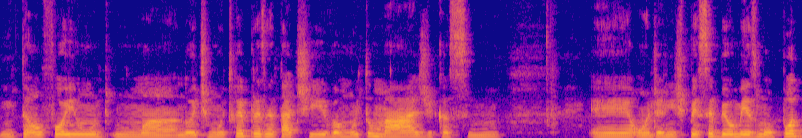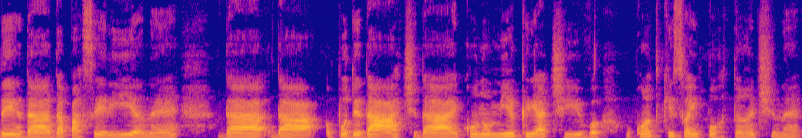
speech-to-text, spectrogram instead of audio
Então foi um, uma noite muito representativa, muito mágica assim. É, onde a gente percebeu mesmo o poder da, da parceria, né? Da, da, o poder da arte, da economia criativa, o quanto que isso é importante, né?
